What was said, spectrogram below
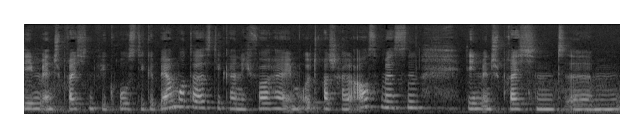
dementsprechend, wie groß die Gebärmutter ist, die kann ich vorher im Ultraschall ausmessen. Dementsprechend ähm,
